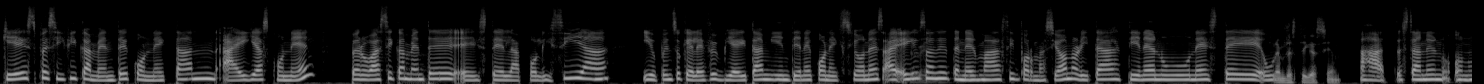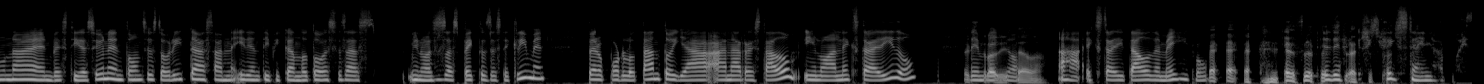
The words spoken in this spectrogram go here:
qué específicamente conectan a ellas con él, pero básicamente este, la policía y yo pienso que el FBI también tiene conexiones. A- Ellos han de tener más información. Ahorita tienen un, este, un- Una investigación. ajá, están en, en una investigación, entonces ahorita están identificando todos esas, you know, esos aspectos de este crimen, pero por lo tanto ya han arrestado y lo han extradido, De México. Extraditado. ajá, extraditado de México. Eh, señor, pues.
